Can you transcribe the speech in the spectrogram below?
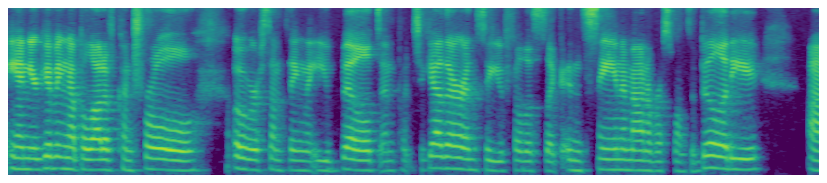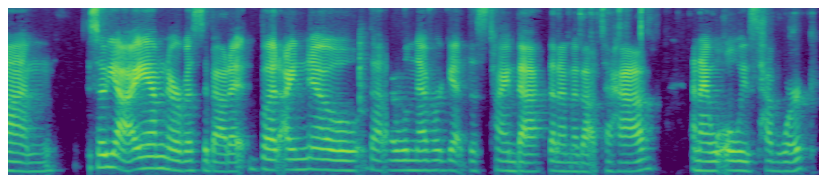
And you're giving up a lot of control over something that you built and put together. And so you feel this like insane amount of responsibility. Um, so yeah, I am nervous about it, but I know that I will never get this time back that I'm about to have. And I will always have work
